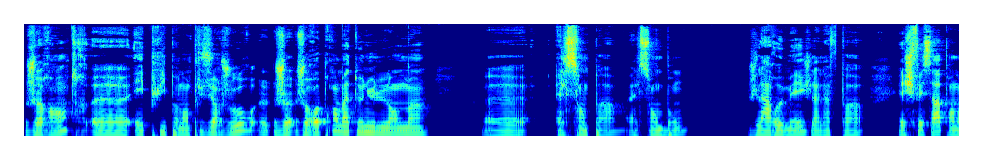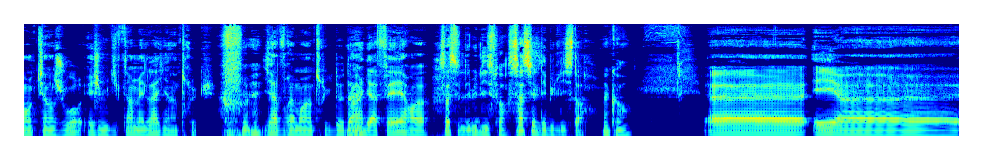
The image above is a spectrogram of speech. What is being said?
Je rentre euh, et puis pendant plusieurs jours, je, je reprends ma tenue le lendemain. Euh, elle sent pas, elle sent bon. Je la remets, je la lave pas. Et je fais ça pendant 15 jours et je me dis putain mais là il y a un truc. Il y a vraiment un truc de dingue à faire. Euh, Ça c'est le début de l'histoire. Ça c'est le début de l'histoire. D'accord. Euh, et euh,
